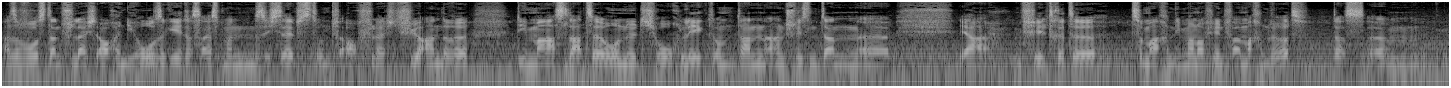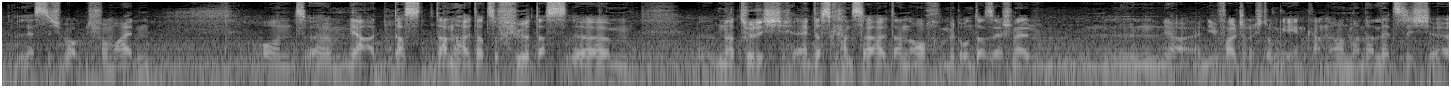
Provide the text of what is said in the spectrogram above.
also wo es dann vielleicht auch in die Hose geht. Das heißt, man sich selbst und auch vielleicht für andere die Maßlatte unnötig hochlegt, um dann anschließend dann äh, ja, Fehltritte zu machen, die man auf jeden Fall machen wird. Das ähm, lässt sich überhaupt nicht vermeiden. Und ähm, ja, das dann halt dazu führt, dass ähm, natürlich das Ganze halt dann auch mitunter sehr schnell ja in die falsche Richtung gehen kann ne? und man dann letztlich äh,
